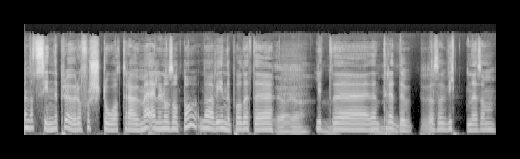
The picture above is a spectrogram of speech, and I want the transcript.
men at sinnet prøver å forstå traume, eller noe sånt noe. Nå er vi inne på dette Ja, ja. litt Mm. eh, Den Mm. tredje Altså vitnet som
